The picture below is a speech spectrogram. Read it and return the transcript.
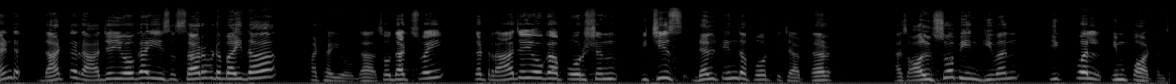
and that raja yoga is served by the hatha yoga so that's why that raja yoga portion which is dealt in the fourth chapter has also been given equal importance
